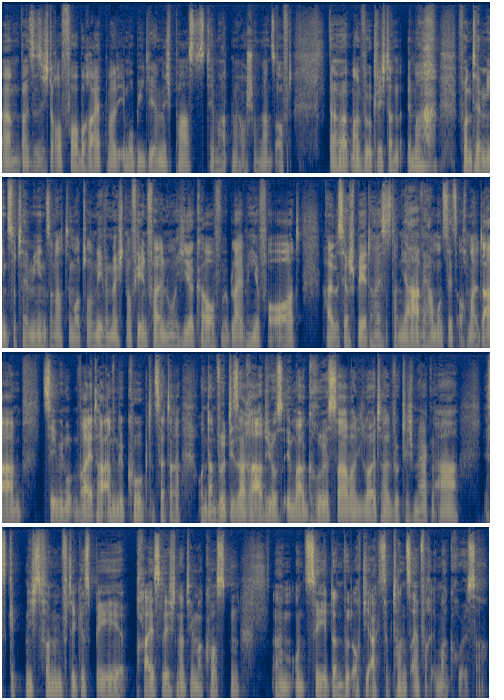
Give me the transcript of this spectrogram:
ähm, weil sie sich darauf vorbereiten, weil die Immobilie nicht passt. Das Thema hatten wir auch schon ganz oft. Da hört man wirklich dann immer von Termin zu Termin so nach dem Motto, nee, wir möchten auf jeden Fall nur hier kaufen, wir bleiben hier vor Ort. halbes Jahr später heißt es dann, ja, wir haben uns jetzt auch mal da zehn Minuten weiter angeguckt etc. Und dann wird dieser Radius immer größer, weil die Leute halt wirklich merken, ah, es gibt nichts Vernünftiges, B, preislich, ne, Thema Kosten ähm, und C, dann wird auch die Akzeptanz einfach immer größer.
